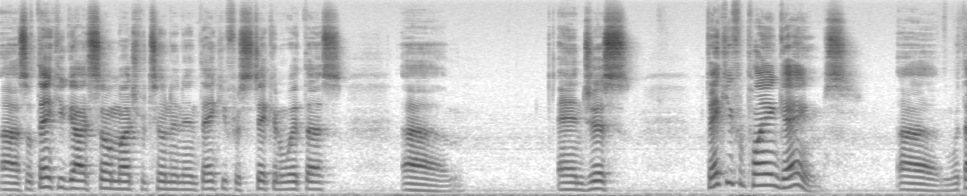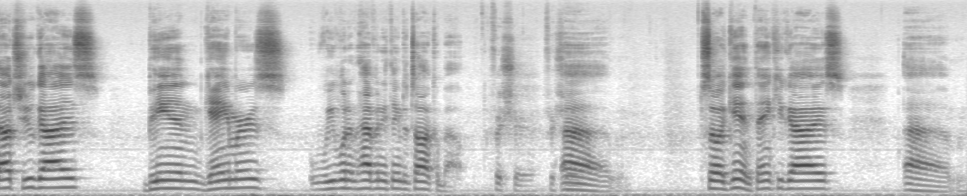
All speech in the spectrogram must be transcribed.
Uh, so thank you guys so much for tuning in. Thank you for sticking with us, um, and just thank you for playing games. Uh, without you guys being gamers, we wouldn't have anything to talk about. For sure, for sure. Um, so again, thank you guys. Um,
